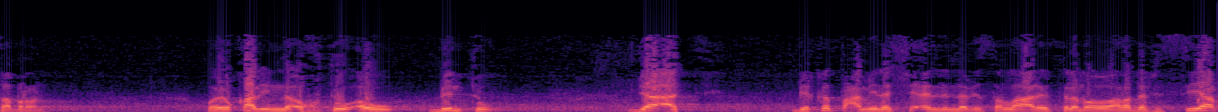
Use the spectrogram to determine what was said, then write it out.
صبرا. ويقال إن أخته أو بنته جاءت بقطعة من الشعر للنبي صلى الله عليه وسلم وورد في السير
